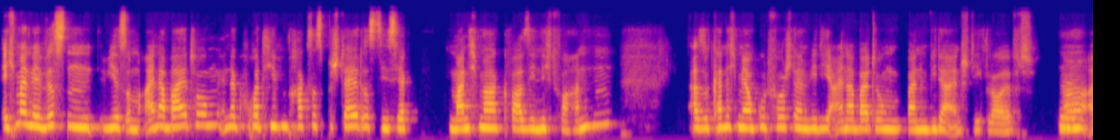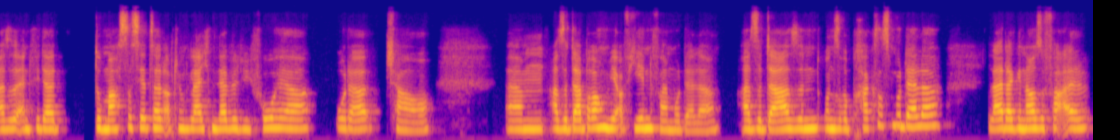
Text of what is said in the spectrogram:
ich meine, wir wissen, wie es um Einarbeitung in der kurativen Praxis bestellt ist. Die ist ja manchmal quasi nicht vorhanden. Also kann ich mir auch gut vorstellen, wie die Einarbeitung bei einem Wiedereinstieg läuft. Ne? Ja. Also entweder du machst das jetzt halt auf dem gleichen Level wie vorher oder ciao. Ähm, also da brauchen wir auf jeden Fall Modelle. Also da sind unsere Praxismodelle leider genauso veral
